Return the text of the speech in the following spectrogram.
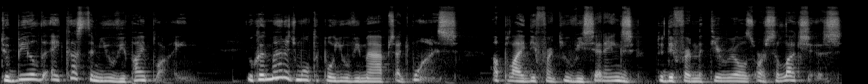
to build a custom UV pipeline. You can manage multiple UV maps at once, apply different UV settings to different materials or selections,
